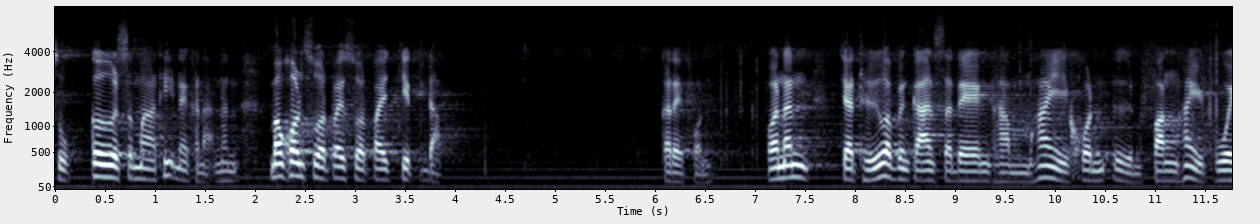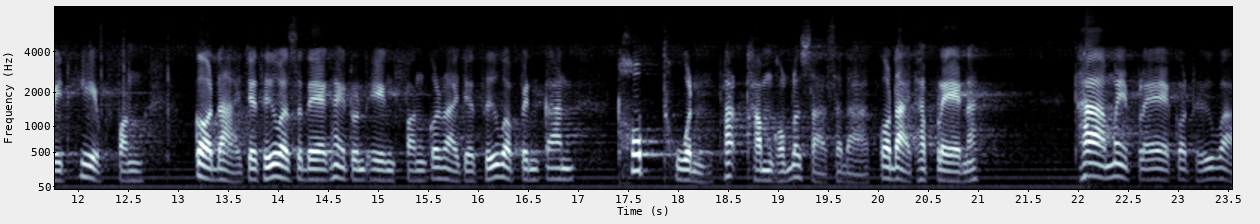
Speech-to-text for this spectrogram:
สุขเกิดสมาธิในขณะนั้น บางคนสวดไปสวดไปจิตดับ ก็ได้ผล เพราะนั้นจะถือว่าเป็นการแสดงธรรมให้คนอื่นฟังให้ทวยเทพฟังก็ได้จะถือว่าแสดงให้ตนเองฟังก็ได้จะถือว่าเป็นการทบทวนพระธรรมของพระศาสดาก็ได้ถ้าแปลนะ ถ้าไม่แปลก็ถือว่า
